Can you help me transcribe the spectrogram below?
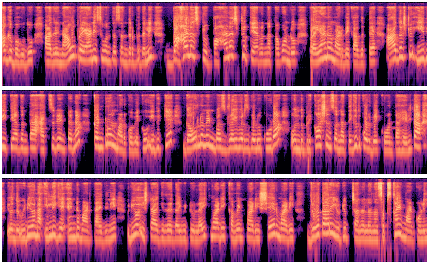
ಆಗಬಹುದು. ಆದ್ರೆ ನಾವು ಪ್ರಯಾಣಿಸುವಂತ ಸಂದರ್ಭದಲ್ಲಿ ಬಹಳಷ್ಟು ಬಹಳಷ್ಟು ಕೇರ್ ಅನ್ನ ತಗೊಂಡು ಪ್ರಯಾಣ ಮಾಡಬೇಕಾಗುತ್ತೆ. ಆದಷ್ಟು ಈ ರೀತಿಯಾದಂತಹ ಆಕ್ಸಿಡೆಂಟ್ ಅನ್ನ ಕಂಟ್ರೋಲ್ ಮಾಡ್ಕೋಬೇಕು. ಇದಕ್ಕೆ ಗವರ್ನಮೆಂಟ್ ಬಸ್ ಡ್ರೈವರ್ಸ್ಗಳು ಕೂಡ ಒಂದು ಪ್ರಿಕಾಷನ್ಸ್ ಅನ್ನ ತೆಗೆದುಕೊಳ್ಬೇಕು ಅಂತ ಹೇಳ್ತಾ ಈ ಒಂದು ವಿಡಿಯೋನ ಇಲ್ಲಿಗೆ ಎಂಡ್ ಮಾಡ್ತಾ ಇದ್ದೀನಿ. ವಿಡಿಯೋ ಇಷ್ಟ ಆಗಿದ್ರೆ ದಯವಿಟ್ಟು ಲೈಕ್ ಮಾಡಿ ಕಮೆಂಟ್ ಮಾಡಿ ಶೇರ್ ಮಾಡಿ. ಧ್ರುವತಾರೆ ಯೂಟ್ಯೂಬ್ ಚಾನೆಲ್ ಅನ್ನ ಸಬ್ಸ್ಕ್ರೈಬ್ ಮಾಡ್ಕೊಳ್ಳಿ.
